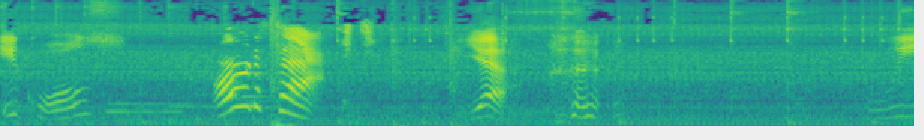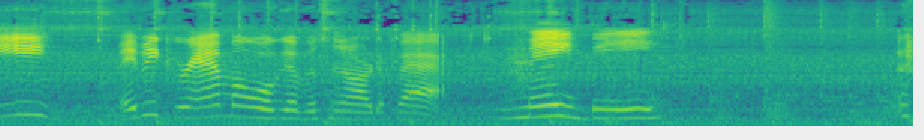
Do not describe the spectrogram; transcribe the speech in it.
equals, Artifact. yeah. we, maybe Grandma will give us an artifact. Maybe.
